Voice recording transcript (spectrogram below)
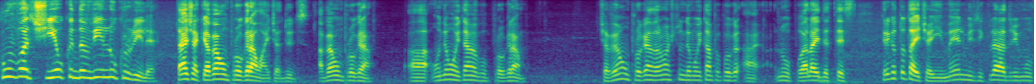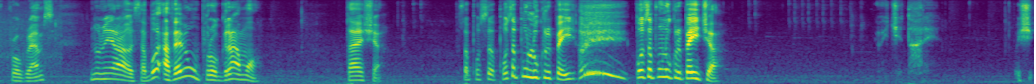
Cum văd și eu când îmi vin lucrurile? Stai așa, că eu aveam un program aici, dudes. Aveam un program. Uh, unde mă uitam eu pe program? Și aveam un program, dar nu mai știu unde mă uitam pe program. A, nu, pe ăla e de test. Cred că tot aici, email, music player, remove programs. Nu, nu era ăsta. Bă, aveam eu un program, mă. Stai așa. Asta pot să, pot să pun lucruri pe aici? Pot să pun lucruri pe aici. Ui, ce tare. Păi și...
